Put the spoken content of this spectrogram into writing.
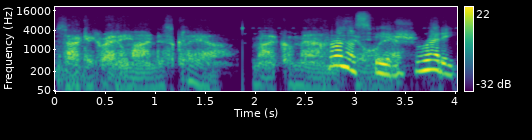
Psychic ready. Mind is clear. My command is your Chronosphere wish. ready.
